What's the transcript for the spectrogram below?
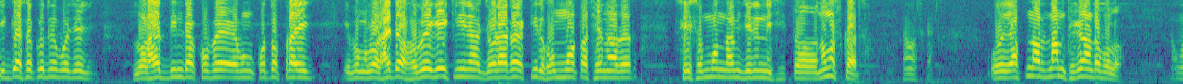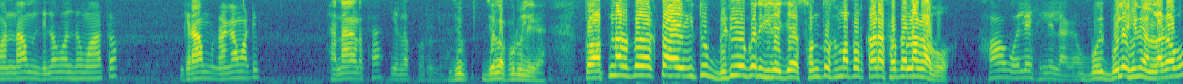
জিজ্ঞাসা করে নেব যে লড়াইয়ের দিনটা কবে এবং কত প্রাইজ এবং লড়াইটা হবে কি কি না জোড়াটা কীরকম মত আছে নাদের সেই সম্বন্ধে আমি জেনে নিয়েছি তো নমস্কার। নমস্কার। ওই আপনার নাম ঠিকানাটা বলো। আমার নাম দীনবন্ধু মাহাতো গ্রাম রাঙ্গামাটি থানা আড়সা জেলা পুরুলিয়া। জেলা পুরুলিয়া। তো আপনারা তো একটা ইউটিউব ভিডিও করেছিল যে সন্তোষ মাতর কাড়ার সাথে লাগাবো। হ্যাঁ লাগাবো। বলেছিলেন লাগাবো?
